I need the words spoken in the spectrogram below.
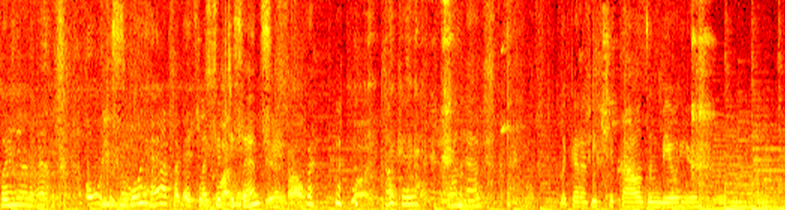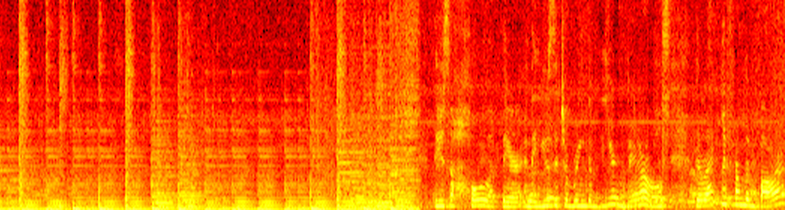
What is the other half? Oh, this is one half. It's like 50 cents. okay, one half. Look at a 50,000 bill here. There's a hole up there, and they use it to bring the beer barrels directly from the bar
